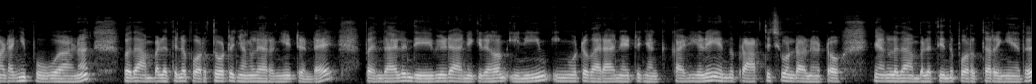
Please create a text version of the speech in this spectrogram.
മടങ്ങി പോവുകയാണ് അപ്പോൾ അത് അമ്പലത്തിന്റെ പുറത്തോട്ട് ഞങ്ങൾ ഇറങ്ങിയിട്ടുണ്ട്. അപ്പോൾ എന്തായാലും ദേവിയുടെ അനുഗ്രഹം ഇനിയും ഇങ്ങോട്ട് വരാനായിട്ട് ഞങ്ങൾക്ക് കഴിയണേ എന്ന് പ്രാർത്ഥിച്ചുകൊണ്ടാണ് കേട്ടോ ഞങ്ങളിത് അമ്പലത്തിൽ നിന്ന് പുറത്തിറങ്ങിയത്.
